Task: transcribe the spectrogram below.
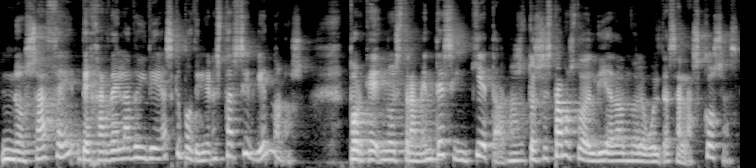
nos hace dejar de lado ideas que podrían estar sirviéndonos, porque nuestra mente es inquieta, nosotros estamos todo el día dándole vueltas a las cosas.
